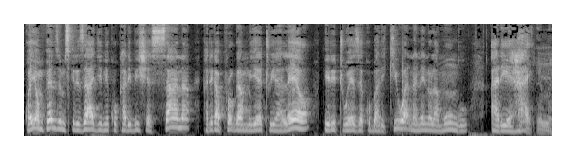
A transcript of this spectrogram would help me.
kwa hiyo mpenzi msikilizaji nikukaribishe sana katika programu yetu ya leo ili tuweze kubarikiwa na neno la mungu aliye hai. Amen.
